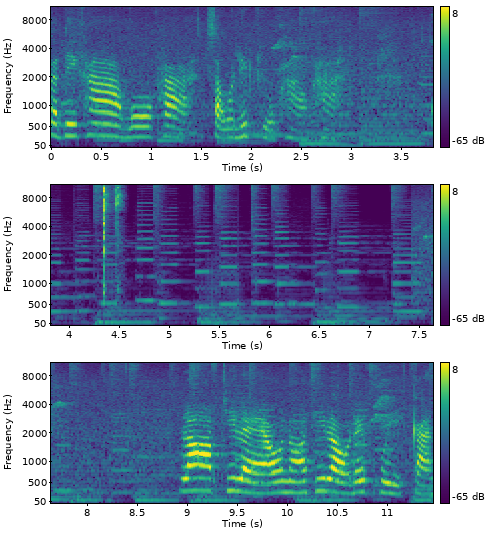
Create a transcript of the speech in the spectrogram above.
สวัสดีค่ะโบค่ะสาวนิตผิวขาวค่ะ รอบที่แล้วเนาะที่เราได้คุยกัน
